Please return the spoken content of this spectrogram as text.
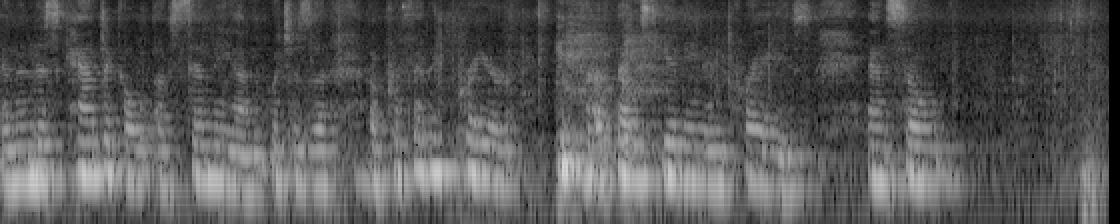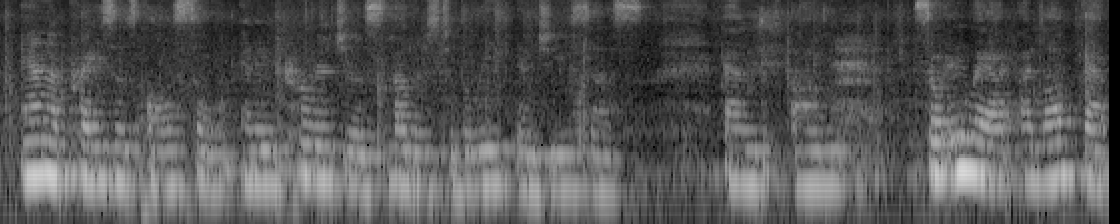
And then this Canticle of Simeon, which is a, a prophetic prayer of thanksgiving and praise. And so Anna praises also and encourages others to believe in Jesus. And um, so anyway, I, I love that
